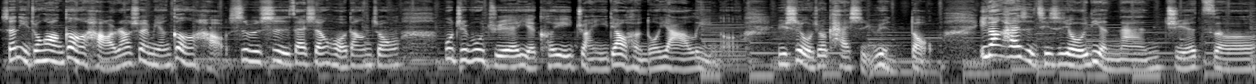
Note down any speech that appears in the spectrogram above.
身体状况更好，让睡眠更好，是不是在生活当中不知不觉也可以转移掉很多压力呢？于是我就开始运动。一刚开始其实有一点难抉择，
